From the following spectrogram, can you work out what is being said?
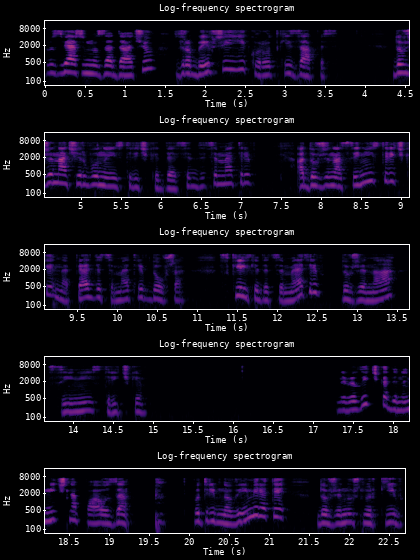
Розв'яжемо задачу, зробивши її короткий запис. Довжина червоної стрічки 10 дециметрів, а довжина синьої стрічки на 5 дециметрів довша. Скільки дециметрів довжина синьої стрічки? Невеличка динамічна пауза. Потрібно виміряти довжину шнурків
